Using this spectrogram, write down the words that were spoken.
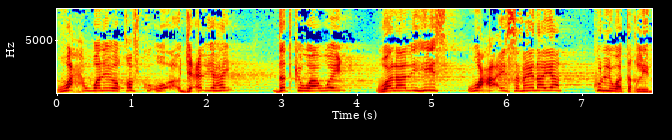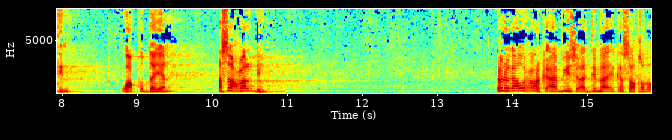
wax waliba qofku uu jecel yahay dadka waaweyn walaalihiis waxa ay samaynayaan kulli waa taqliidin waa ku dayan. Asa waxbaa la dhihin cunugaa wuxuu arka aabbihiisu addimaaya ka soo qabo.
